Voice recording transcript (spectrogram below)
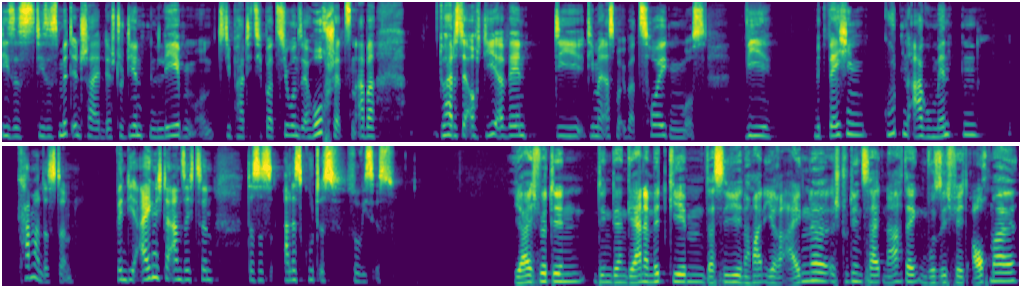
dieses, dieses Mitentscheiden der Studierenden leben und die Partizipation sehr hoch schätzen. Aber du hattest ja auch die erwähnt, die, die man erstmal überzeugen muss. Wie, mit welchen guten Argumenten kann man das dann, wenn die eigentlich der Ansicht sind, dass es alles gut ist, so wie es ist? Ja, ich würde denen, denen dann gerne mitgeben, dass sie nochmal an ihre eigene Studienzeit nachdenken, wo sie sich vielleicht auch mal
